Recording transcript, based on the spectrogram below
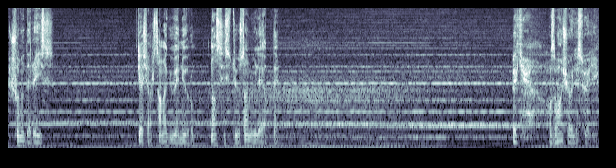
Şunu de reis. Yaşar sana güveniyorum. Nasıl istiyorsan öyle yap de. Peki, o zaman şöyle söyleyeyim.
